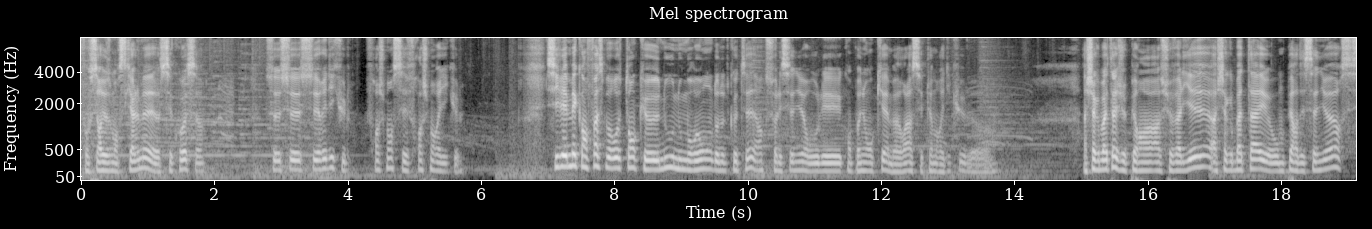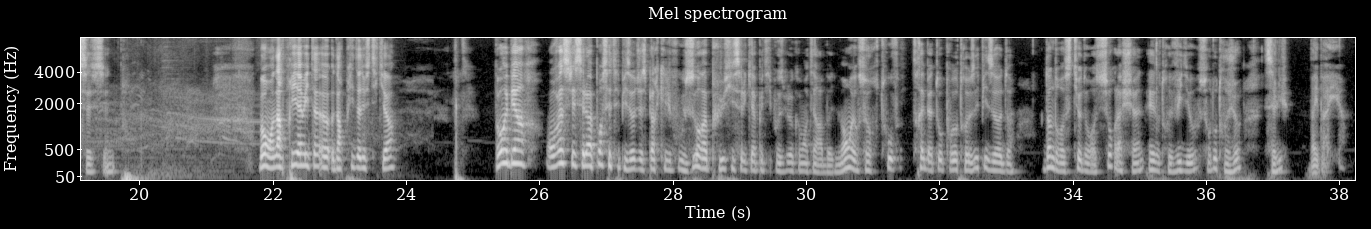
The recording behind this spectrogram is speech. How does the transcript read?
Faut sérieusement se calmer, c'est quoi ça C'est ridicule. Franchement, c'est franchement ridicule. Si les mecs en face meurent autant que nous, nous mourrons de notre côté, hein, que ce soit les seigneurs ou les compagnons, ok, mais voilà, c'est clairement ridicule. À chaque bataille, je perds un, chevalier. À chaque bataille, on perd des seigneurs. C'est... Bon, on a repris, euh, Danustica. Bon, et eh bien, on va se laisser là pour cet épisode. J'espère qu'il vous aura plu. Si c'est le cas, petit pouce bleu, commentaire, abonnement. Et on se retrouve très bientôt pour d'autres épisodes d'Andros Theodoros sur la chaîne et d'autres vidéos sur d'autres jeux. Salut, bye bye.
